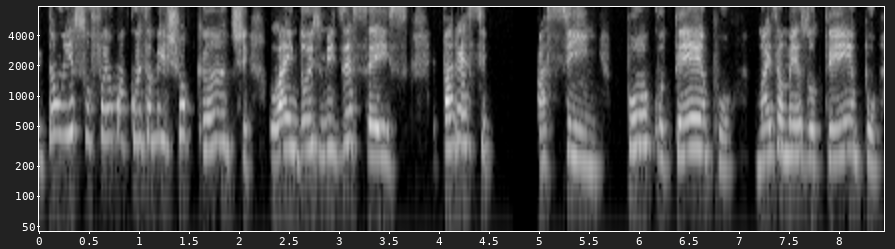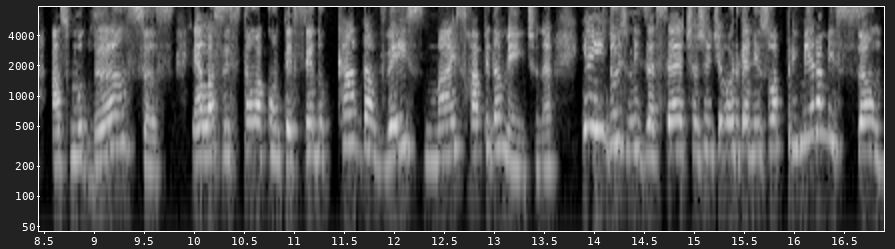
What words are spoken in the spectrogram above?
Então, isso foi uma coisa meio chocante lá em 2016. Parece assim, pouco tempo, mas ao mesmo tempo as mudanças elas estão acontecendo cada vez mais rapidamente, né? E aí em 2017 a gente organizou a primeira missão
